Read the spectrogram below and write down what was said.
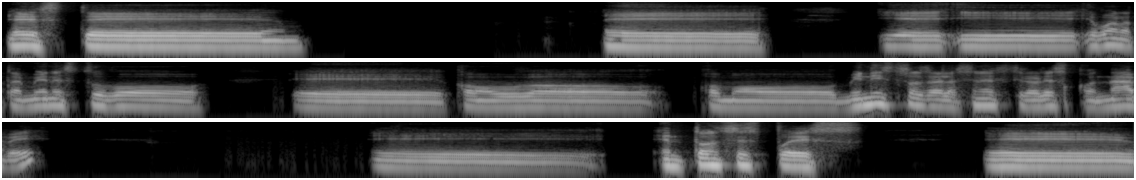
Este. eh, y, y- y bueno, también estuvo eh, como, como ministro de Relaciones Exteriores con AVE. Eh, entonces, pues, eh,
